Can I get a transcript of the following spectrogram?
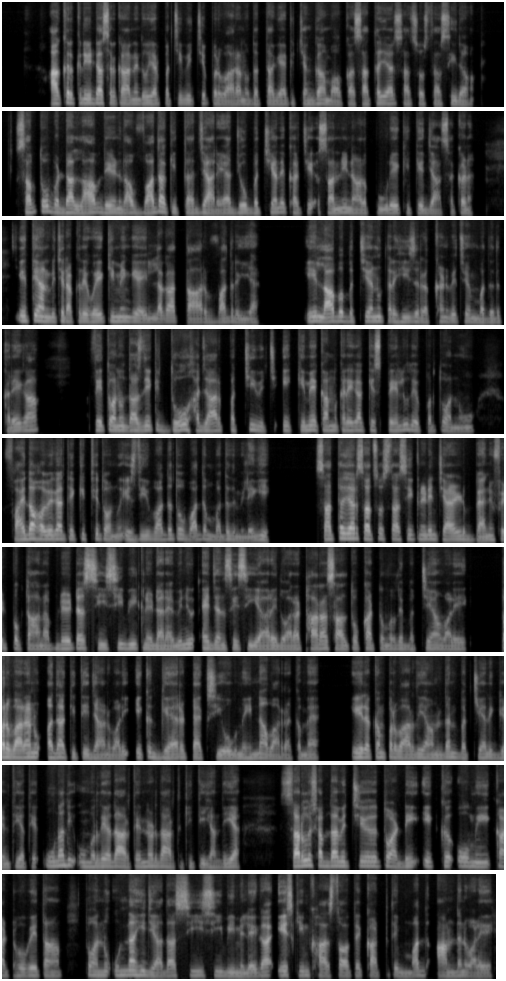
ਆਖਰ ਕੈਨੇਡਾ ਸਰਕਾਰ ਨੇ 2025 ਵਿੱਚ ਪਰਿਵਾਰਾਂ ਨੂੰ ਦਿੱਤਾ ਗਿਆ ਇੱਕ ਚੰਗਾ ਮੌਕਾ 7787 ਦਾ ਸਭ ਤੋਂ ਵੱਡਾ ਲਾਭ ਦੇਣ ਦਾ ਵਾਅਦਾ ਕੀਤਾ ਜਾ ਰਿਹਾ, ਜੋ ਬੱਚਿਆਂ ਦੇ ਖਰਚੇ ਆਸਾਨੀ ਨਾਲ ਪੂਰੇ ਕੀਤੇ ਜਾ ਸਕਣ। ਇਹ ਧਿਆਨ ਵਿੱਚ ਰੱਖਦੇ ਹੋਏ ਕਿ ਮਹਿੰਗਾਈ ਲਗਾਤਾਰ ਵੱਧ ਰਹੀ ਹੈ। ਇਹ ਲਾਭ ਬੱਚਿਆਂ ਨੂੰ ਤਰਹੀਜ਼ ਰੱਖਣ ਵਿੱਚ ਮਦਦ ਕਰੇਗਾ। ਤੇ ਤੁਹਾਨੂੰ ਦੱਸ ਦਈਏ ਕਿ 2025 ਵਿੱਚ ਇਹ ਕਿਵੇਂ ਕੰਮ ਕਰੇਗਾ, ਕਿਸ ਪਹਿਲੂ ਦੇ ਉੱਪਰ ਤੁਹਾਨੂੰ ਫਾਇਦਾ ਹੋਵੇਗਾ ਤੇ ਕਿੱਥੇ ਤੁਹਾਨੂੰ ਇਸ ਦੀ ਵੱਧ ਤੋਂ ਵੱਧ ਮਦਦ ਮਿਲੇਗੀ। 7787 ਕੈਨੇਡੀਅਨ ਚਾਈਲਡ ਬੈਨੀਫਿਟ ਭੁਗਤਾਨ update CCB Canada revenue agency CRA ਦੁਆਰਾ 18 ਸਾਲ ਤੋਂ ਘੱਟ ਉਮਰ ਦੇ ਬੱਚਿਆਂ ਵਾਲੇ ਪਰਿਵਾਰਾਂ ਨੂੰ ਅਦਾ ਕੀਤੀ ਜਾਣ ਵਾਲੀ ਇੱਕ ਗੈਰ ਟੈਕਸਯੋਗ ਮਹੀਨਾਵਾਰ ਰਕਮ ਹੈ। ਇਹ ਰਕਮ ਪਰਿਵਾਰ ਦੀ ਆਮਦਨ, ਬੱਚਿਆਂ ਦੀ ਗਿਣਤੀ ਅਤੇ ਉਹਨਾਂ ਦੀ ਉਮਰ ਦੇ ਆਧਾਰ ਤੇ ਨਿਰਧਾਰਤ ਕੀਤੀ ਜਾਂਦੀ ਹੈ। ਸਰਲ ਸ਼ਬਦਾਂ ਵਿੱਚ ਤੁਹਾਡੀ ਇੱਕ ਉਮੀ ਘੱਟ ਹੋਵੇ ਤਾਂ ਤੁਹਾਨੂੰ ਉਨਾ ਹੀ ਜ਼ਿਆਦਾ ਸੀਸੀਬੀ ਮਿਲੇਗਾ। ਇਹ ਸਕੀਮ ਖਾਸ ਤੌਰ ਤੇ ਘੱਟ ਤੇ ਮੱਧ ਆਮਦਨ ਵਾਲੇ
